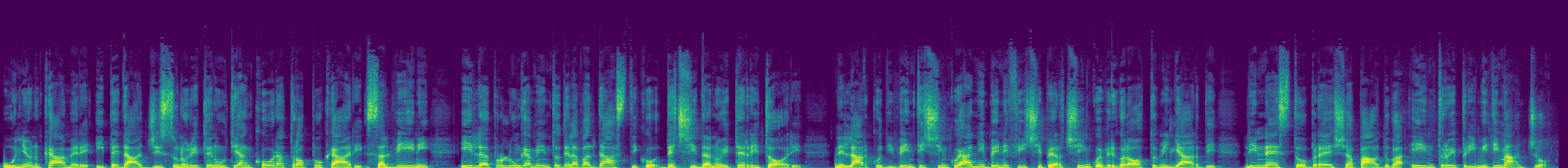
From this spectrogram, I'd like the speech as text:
Union Camere, i pedaggi sono ritenuti ancora troppo cari. Salvini, il prolungamento della Valdastico, decidano i territori. Nell'arco di 25 anni benefici per 5,8 miliardi, l'innesto Brescia-Padova entro i primi di maggio.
